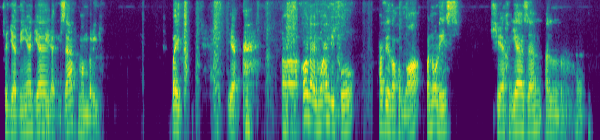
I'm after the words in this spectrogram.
sejatinya dia tidak bisa memberi. Baik. Ya. Uh, qala al-muallifu hafizahullah, penulis Syekh Yazan Al-Ghanim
